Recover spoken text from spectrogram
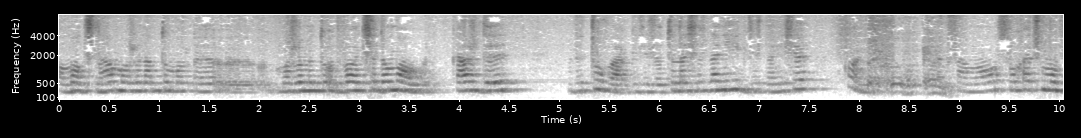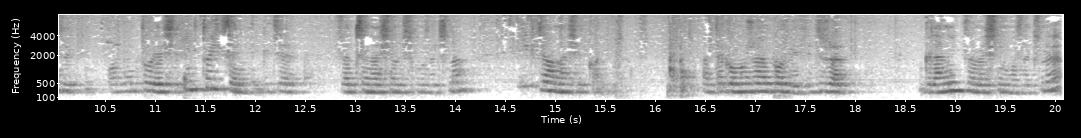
Pomocna, może nam tu, y, y, możemy tu odwołać się do mowy. Każdy wyczuwa, gdzie zaczyna się zdanie i gdzie zdanie się kończy. Tak samo słuchacz muzyki orientuje się intuicyjnie, gdzie zaczyna się myśl muzyczna i gdzie ona się kończy. Dlatego możemy powiedzieć, że granice myśli muzycznych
